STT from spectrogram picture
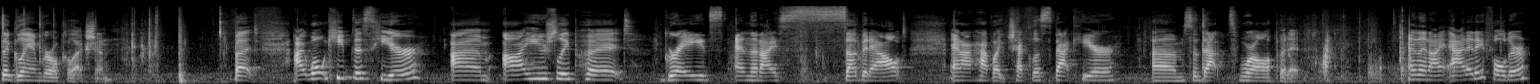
the Glam Girl collection. But I won't keep this here. Um, I usually put grades and then I sub it out and I have like checklists back here. Um, so that's where I'll put it. And then I added a folder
